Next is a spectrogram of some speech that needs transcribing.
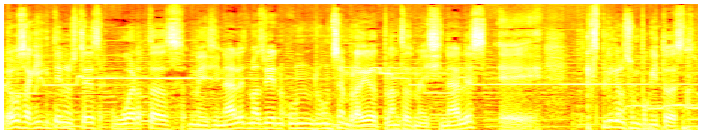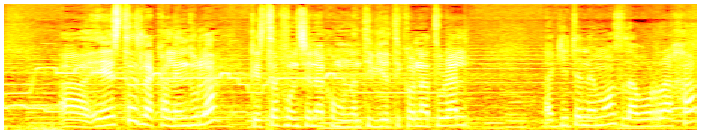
Vemos aquí que tienen ustedes huertas medicinales, más bien un, sembradío de plantas medicinales. Eh, explícanos un poquito de esto. Ah, esta es la caléndula, que esta funciona como un antibiótico natural. Aquí tenemos la borraja,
